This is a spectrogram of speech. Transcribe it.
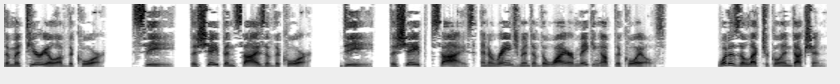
The material of the core. c. The shape and size of the core. d. The shape, size, and arrangement of the wire making up the coils. What is electrical induction?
